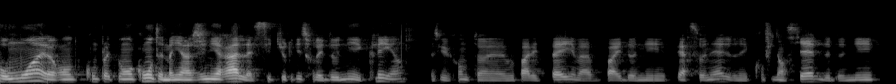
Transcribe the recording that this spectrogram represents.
Pour moi, elle rentre complètement en compte. De manière générale, la sécurité sur les données est clé. Hein, parce que quand vous parlez de paye, bah, vous parlez de données personnelles, de données confidentielles, de données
